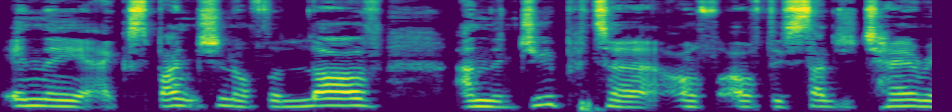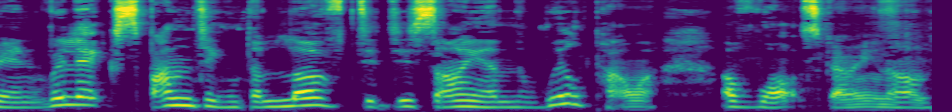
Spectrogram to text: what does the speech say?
in the expansion of the love and the Jupiter of, of the Sagittarian, really expanding the love, the desire, and the willpower of what's going on.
